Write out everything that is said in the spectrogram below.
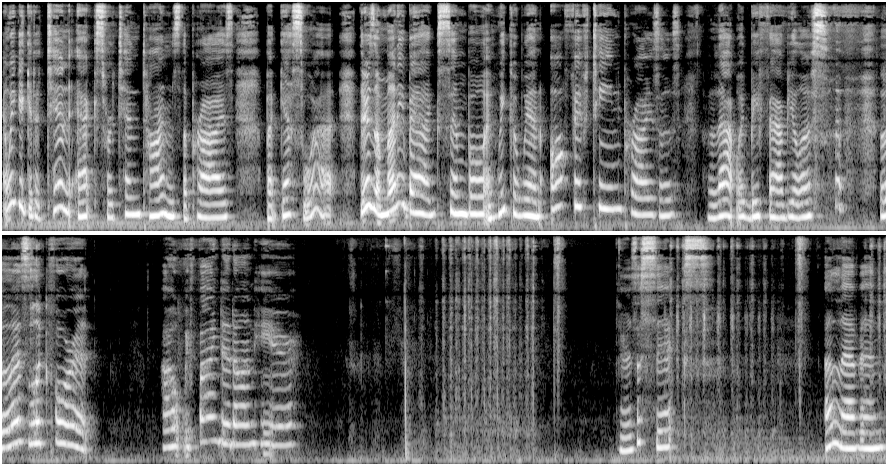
And we could get a 10x for 10 times the prize. But guess what? There's a money bag symbol and we could win all 15 prizes. That would be fabulous. Let's look for it. I hope we find it on here. There's a 6, 11,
